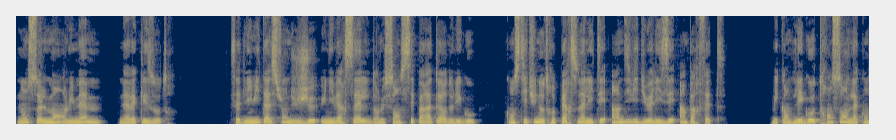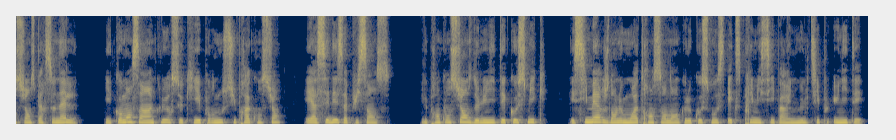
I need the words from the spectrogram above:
non seulement en lui-même, mais avec les autres. Cette limitation du jeu universel dans le sens séparateur de l'ego constitue notre personnalité individualisée imparfaite. Mais quand l'ego transcende la conscience personnelle, il commence à inclure ce qui est pour nous supraconscient et à céder sa puissance. Il prend conscience de l'unité cosmique et s'immerge dans le moi transcendant que le cosmos exprime ici par une multiple unité.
